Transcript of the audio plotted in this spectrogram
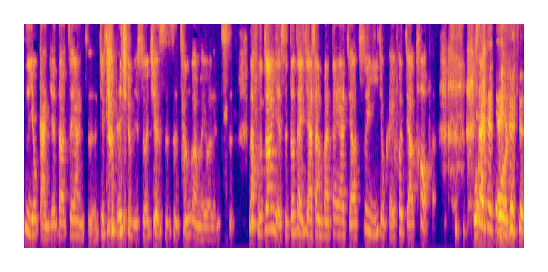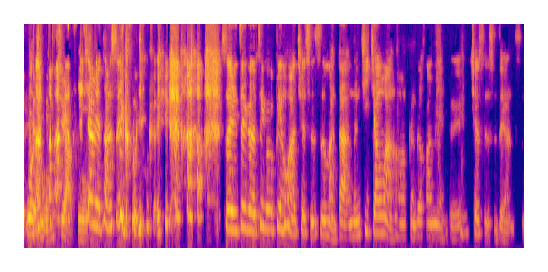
是有感觉到这样子，就像别前面说，确实是餐馆没有人吃。那服装也是都在家上班，大家只要睡衣就可以，或者要 top。对对对，过去我们 下下面穿睡裤就可以。所以这个这个变化确实是蛮大，人际交往啊，各个方面，对，确实是这样子。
